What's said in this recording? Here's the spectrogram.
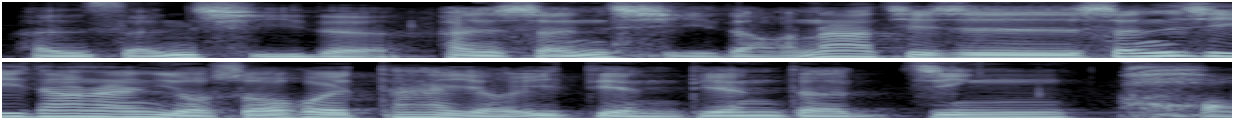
很神奇的，很神奇的哦、那其实神奇当然有时候会带有一点点的惊恐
